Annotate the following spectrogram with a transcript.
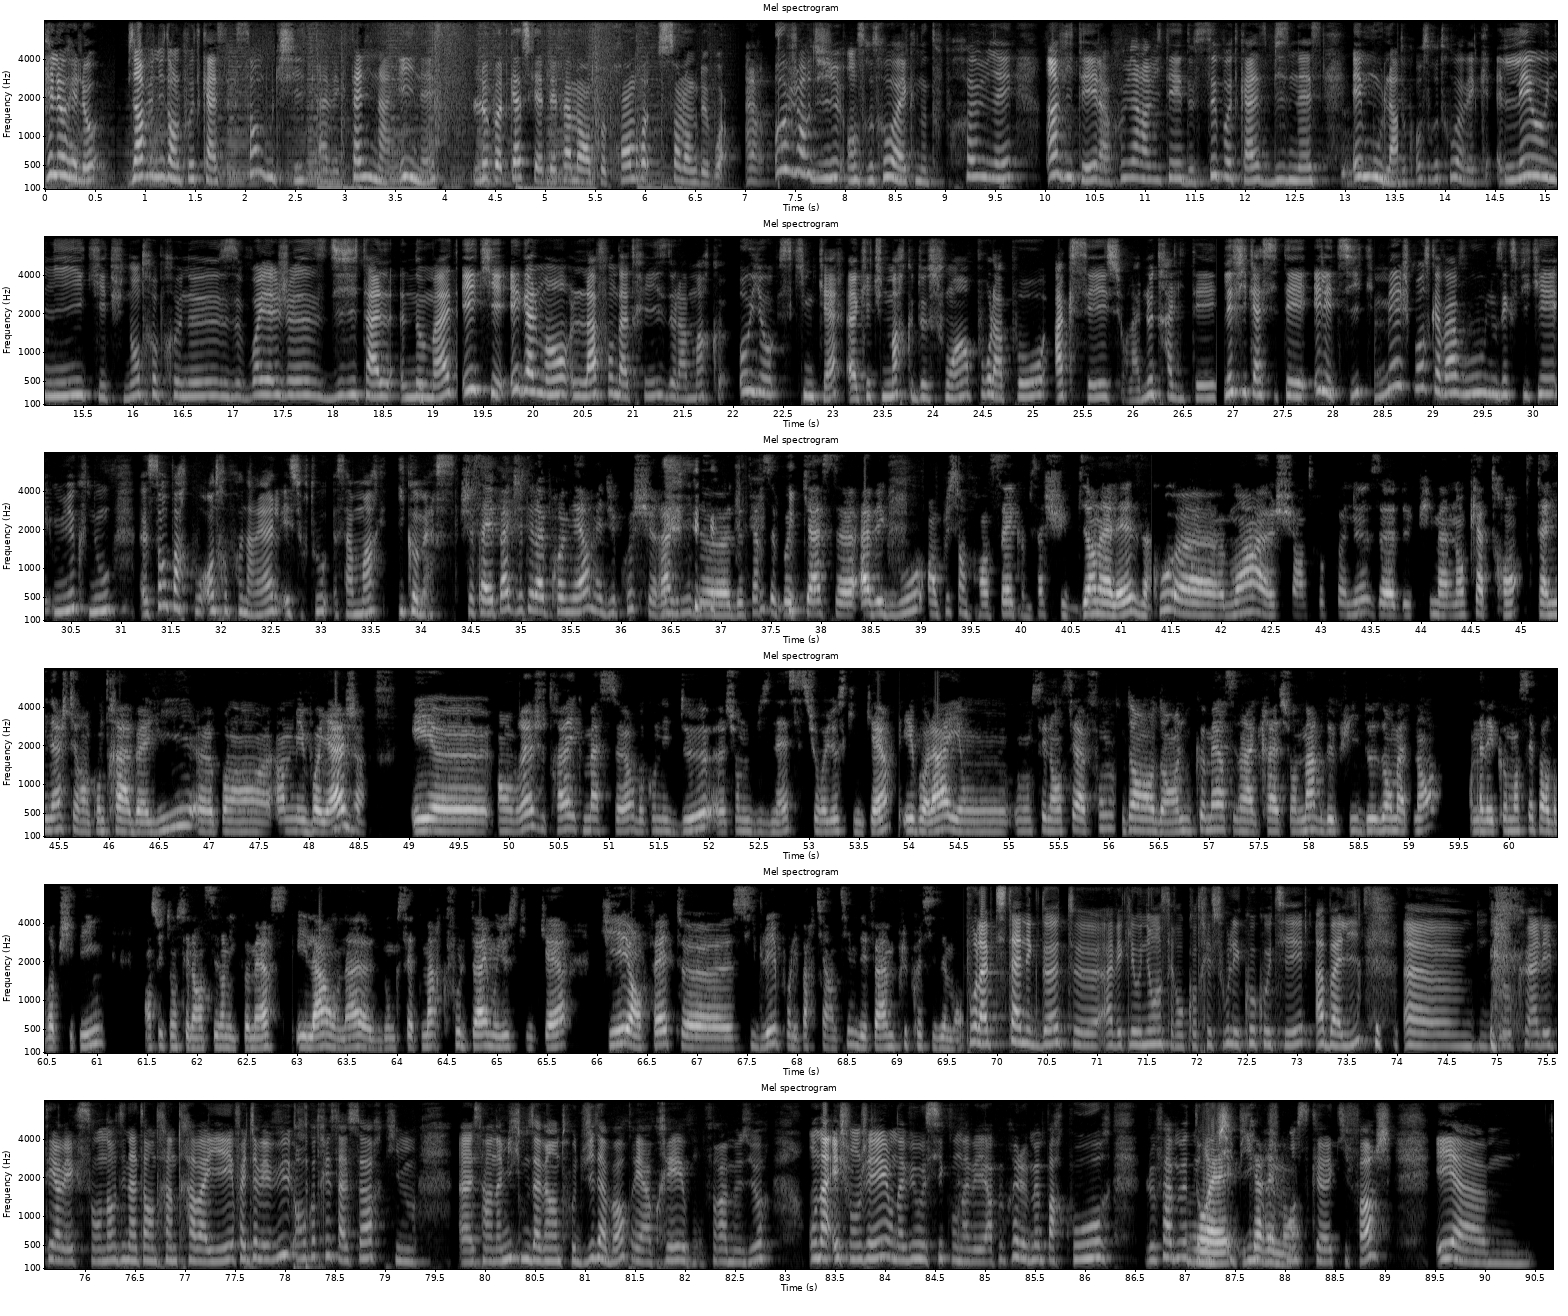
Hello hello, bienvenue dans le podcast Sans bullshit avec Tanina et Inès le podcast qui aide les femmes à entreprendre sans manque de bois. Aujourd'hui, on se retrouve avec notre premier invité, la première invitée de ce podcast Business et Moula. Donc on se retrouve avec Léonie qui est une entrepreneuse, voyageuse, digitale nomade et qui est également la fondatrice de la marque Oyo Skincare, euh, qui est une marque de soins pour la peau axée sur la neutralité, l'efficacité et l'éthique. Mais je pense qu'elle va vous nous expliquer mieux que nous euh, son parcours entrepreneurial et surtout sa marque e-commerce. Je savais pas que j'étais la première, mais du coup, je suis ravie de, de faire ce podcast euh, avec vous. En plus, en français, comme ça, je suis bien à l'aise. Du coup, euh, moi, je suis entrepreneuse depuis maintenant quatre ans. Tanina, je t'ai rencontrée à Bali euh, pendant un de mes voyages. Et euh, en vrai, je travaille avec ma sœur, donc on est deux euh, sur notre business, sur Yo Skincare. Et voilà, et on, s'est lancé à fond dans, l'e-commerce et dans la création de marques depuis deux ans maintenant. On avait commencé par dropshipping. Ensuite, on s'est lancé dans l'e-commerce et là, on a euh, donc cette marque full time Oyo Skincare qui est en fait euh, ciblée pour les parties intimes des femmes plus précisément. Pour la petite anecdote, euh, avec Léonie, on s'est rencontrés sous les cocotiers à Bali. Euh, donc elle était avec son ordinateur en train de travailler. En fait, j'avais vu rencontrer sa sœur qui. Euh, c'est un ami qui nous avait introduit d'abord et après, bon, au fur et à mesure, on a échangé. On a vu aussi qu'on avait à peu près le même parcour, le fameux dropshipping, ouais, je pense, que, qui forge. Et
